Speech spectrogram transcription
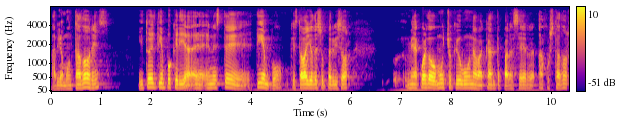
había montadores y todo el tiempo quería, eh, en este tiempo que estaba yo de supervisor, me acuerdo mucho que hubo una vacante para ser ajustador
